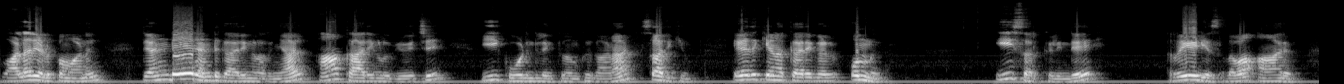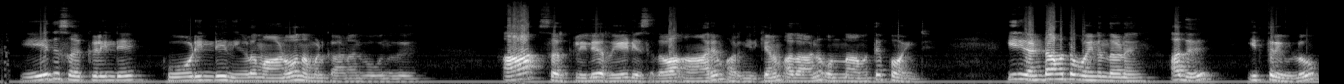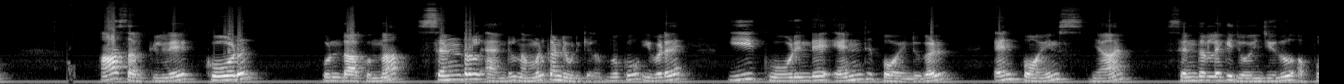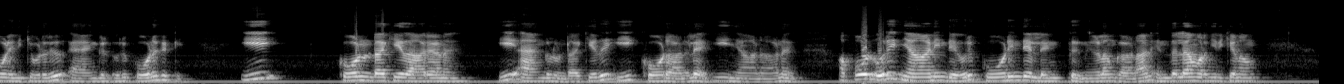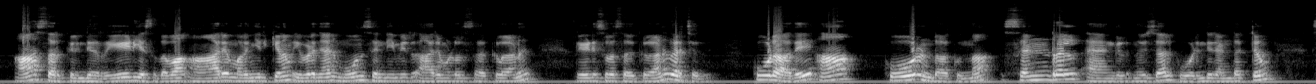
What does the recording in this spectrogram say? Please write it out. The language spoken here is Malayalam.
വളരെ എളുപ്പമാണ്. രണ്ടേ രണ്ട് കാര്യങ്ങൾ അറിഞ്ഞാൽ ആ കാര്യങ്ങൾ ഉപയോഗിച്ച് ഈ കോഡിന്റെ ലെങ്ത് നമുക്ക് കാണാൻ സാധിക്കും. ഏതൊക്കെയാണ് അക്കാര്യങ്ങൾ? ഒന്ന് ഈ സർക്കിളിന്റെ റേഡിയസ് അഥവാ ആരം. ഏത് സർക്കിളിന്റെ കോഡിന്റെ നീളമാണോ നമ്മൾ കാണാൻ പോകുന്നത്? ആ സർക്കിളിലെ റേഡിയസ് അഥവാ ആരം അറിഞ്ഞിരിക്കണം. അതാണ് ഒന്നാമത്തെ പോയിന്റ് ഇനി രണ്ടാമത്തെ പോയിന്റ് എന്താണ്? അത് ഇത്രയേ ഉള്ളൂ. ആ സർക്കിളിലെ കോഡ് ഉണ്ടാക്കുന്ന സെൻട്രൽ ആംഗിൾ നമ്മൾ കണ്ടുപിടിക്കണം. നോക്കൂ ഇവിടെ ഈ കോഡിന്റെ എൻഡ് പോയിന്റുകൾ എൻഡ് പോയിന്റ്സ് ഞാൻ സെന്ററിലേക്ക് ജോയിൻ ചെയ്തു. അപ്പോൾ എനിക്ക് ഇവിടെ ഒരു ആംഗിൾ ഒരു കോൺ കിട്ടി. ഈ കോൺ ഉണ്ടാക്കിയത് ആരാണ്? ഈ ആംഗിൾ ഉണ്ടാക്കിയത് ഈ കോഡാണ് അല്ലെ? ഈ ഞാനാണ്. അപ്പോൾ ഒരു ഞാനിന്റെ ഒരു കോഡിന്റെ ലെങ്ത് നീളം കാണാൻ എന്തെല്ലാം അറിഞ്ഞിരിക്കണം? ആ സർക്കിളിന്റെ റേഡിയസ് അഥവാ ആരം അറിഞ്ഞിരിക്കണം. ഇവിടെ ഞാൻ മൂന്ന് സെന്റിമീറ്റർ ആരമുള്ള ഒരു സർക്കിളാണ് റേഡിയസ് ഉള്ള സർക്കിളാണ് വരച്ചത്. കൂടാതെ ആ കോഡ് ഉണ്ടാക്കുന്ന സെൻട്രൽ ആംഗിൾ എന്ന് വെച്ചാൽ കോഡിന്റെ രണ്ടറ്റം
